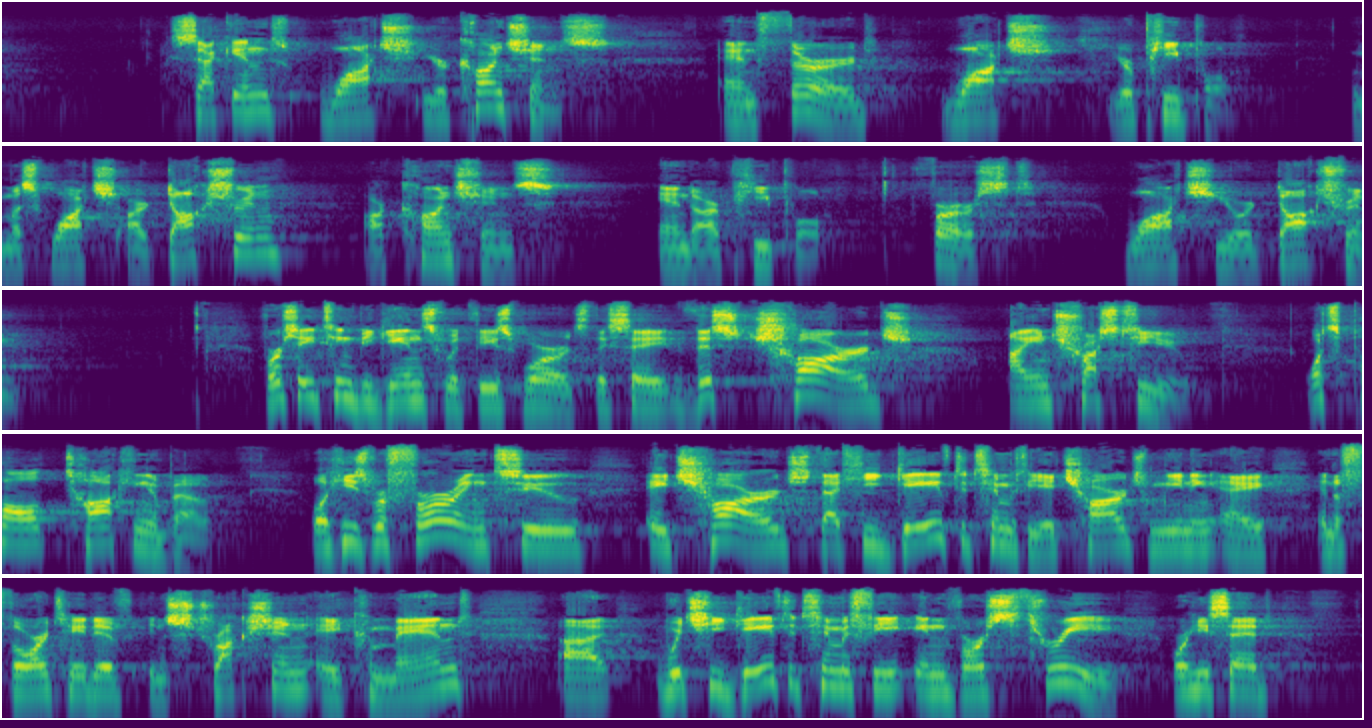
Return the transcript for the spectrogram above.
Second, watch your conscience. And third, watch your people. We must watch our doctrine, our conscience, and our people. First, watch your doctrine. Verse 18 begins with these words. They say, This charge I entrust to you. What's Paul talking about? Well, he's referring to a charge that he gave to Timothy, a charge meaning a, an authoritative instruction, a command, uh, which he gave to Timothy in verse 3, where he said,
